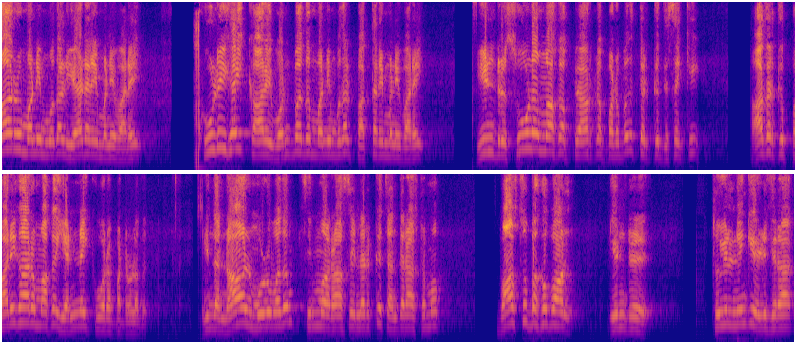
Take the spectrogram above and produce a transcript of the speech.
ஆறு மணி முதல் ஏழரை மணி வரை குளிகை காலை ஒன்பது மணி முதல் பத்தரை மணி வரை இன்று சூளமாக பார்க்கப்படுவது தெற்கு திசைக்கு அதற்கு பரிகாரமாக எண்ணெய் கூறப்பட்டுள்ளது. இந்த நாள் முழுவதும் சிம்ம ராசினருக்கு சந்திராஷ்டமம். வாசு பகவான் இன்று துயில் நீங்கி எழுகிறார்.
